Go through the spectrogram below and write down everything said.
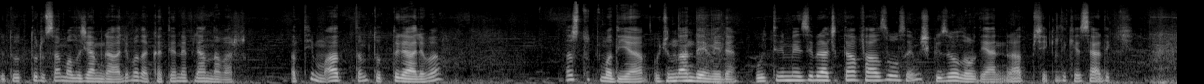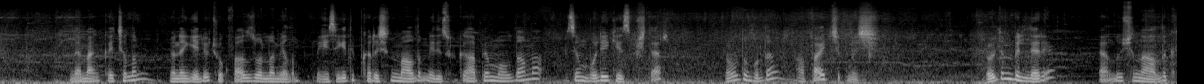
Bir tutturursam alacağım galiba da Katerina falan da var. Atayım mı? Attım. Tuttu galiba. Nasıl tutmadı ya? Ucundan değmedi. Ultinin menzili birazcık daha fazla olsaymış güzel olurdu yani. Rahat bir şekilde keserdik. Şimdi hemen kaçalım. Öne geliyor. Çok fazla zorlamayalım. Base'e gidip karışın mı aldım? 740 AP'm oldu ama bizim voleyi kesmişler. Ne oldu burada? Apay çıkmış. Öldü mü birileri? Ya Lucian'ı aldık.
